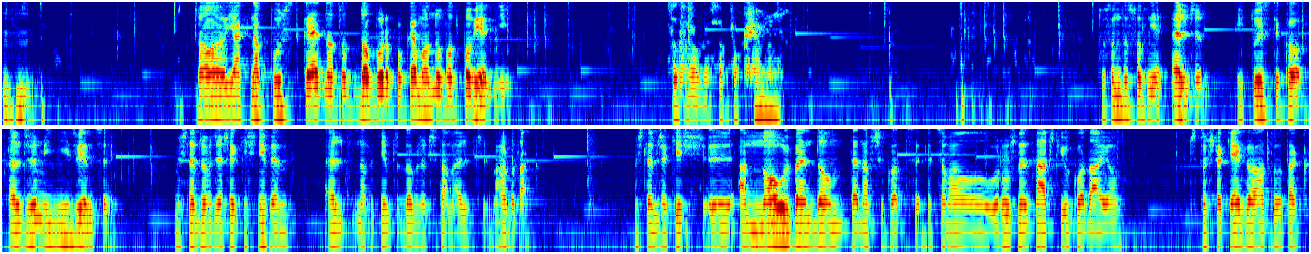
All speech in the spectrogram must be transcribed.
Mhm. To jak na pustkę, no to dobór Pokemonów odpowiedni. Co to w ogóle za Pokémon? Tu są dosłownie Elgin. I tu jest tylko Elgin i nic więcej. Myślałem, że chociaż jakieś, nie wiem, El... nawet nie wiem, czy dobrze czytam Elgin, albo tak. Myślałem, że jakieś y, Unknowy będą, te na przykład, co mają różne znaczki układają. Czy coś takiego, a tu tak...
